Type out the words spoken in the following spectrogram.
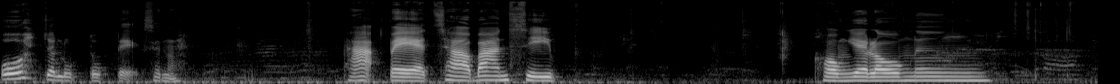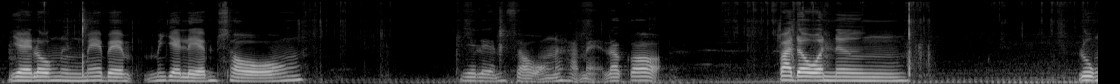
โอ้จะหลุดตกแตกซะหน่อยพระแปดชาวบ้านสิบของยายรองหนึ่งยายรองหนึ่งแม่แบมไม่ยายแหลมสองยายแหลมสองนะคะแม่แล้วก็ปลาโดนหนึ่ง ลุง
